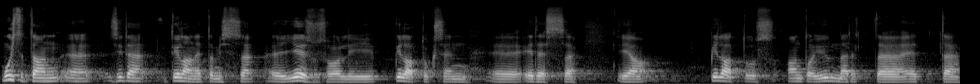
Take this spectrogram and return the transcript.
Muistetaan eh, sitä tilannetta, missä Jeesus oli Pilatuksen edessä ja Pilatus antoi ymmärtää, että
